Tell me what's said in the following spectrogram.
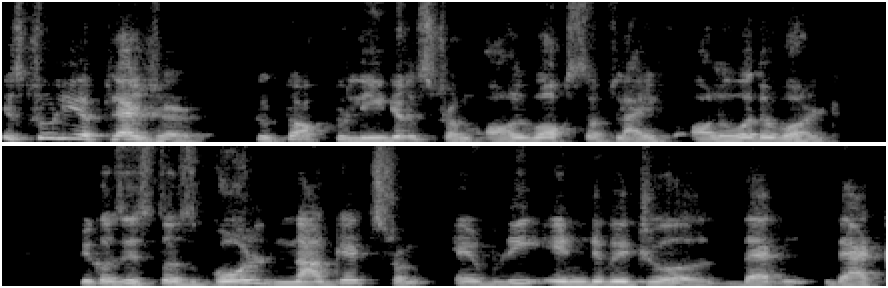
it's truly a pleasure to talk to leaders from all walks of life all over the world because it's those gold nuggets from every individual that, that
